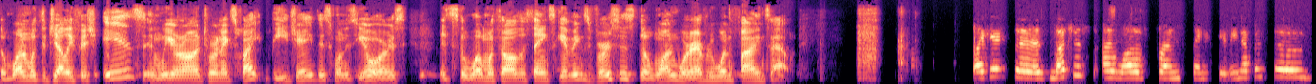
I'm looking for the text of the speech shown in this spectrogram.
The one with the jellyfish is, and we are on to our next fight. BJ, this one is yours. It's the one with all the Thanksgivings versus the one where everyone finds out. Like I said, as much as I love Friends Thanksgiving episodes,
